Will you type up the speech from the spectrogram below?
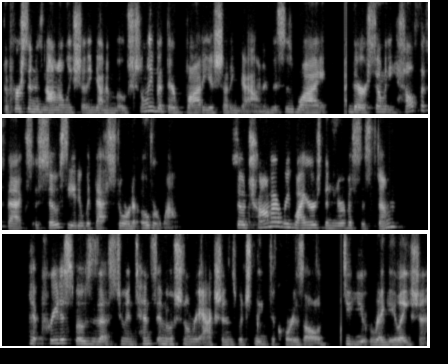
the person is not only shutting down emotionally, but their body is shutting down. And this is why there are so many health effects associated with that stored overwhelm. So, trauma rewires the nervous system. It predisposes us to intense emotional reactions, which lead to cortisol deregulation.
